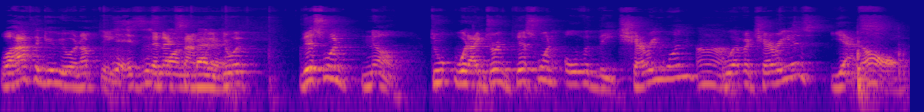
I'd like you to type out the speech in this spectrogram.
we'll have to give you an update Yeah, is this the next one time better? we do it this one no do would i drink this one over the cherry one Uh. whoever cherry is yes No,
